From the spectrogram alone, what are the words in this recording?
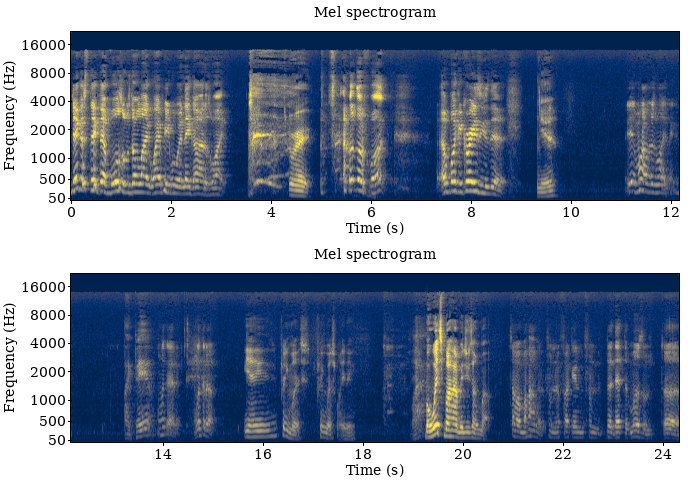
niggas think that Muslims don't like white people and they God is white. right. what the fuck? How fucking crazy is that? Yeah. Yeah, Muhammad is white, nigga. Like pale. Look at it. Look it up. Yeah, yeah, pretty much, pretty much white nigga. Wow. But which Muhammad you talking about? Talking about Muhammad from the fucking from the, that the Muslims uh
